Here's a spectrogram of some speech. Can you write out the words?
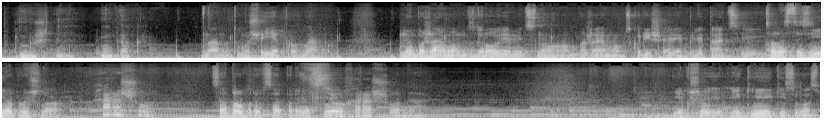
Потому что ну так. Да, ну тому що є проблема. Ми бажаємо вам здоров'я міцного, бажаємо вам скорішої реабілітації. Анестезія пройшла. Хорошо, Все добре, все перенесли. все хорошо, да. Якщо є, які є якісь у вас,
